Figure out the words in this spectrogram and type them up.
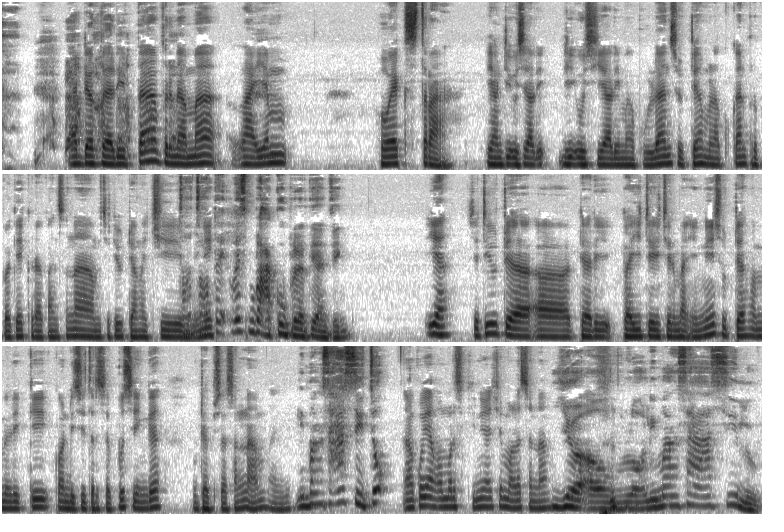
ada balita bernama Layem Hoekstra yang di usia di usia lima bulan sudah melakukan berbagai gerakan senam jadi udah nge-gym ini wis mlaku berarti anjing. iya jadi udah eh, dari bayi dari Jerman ini sudah memiliki kondisi tersebut sehingga udah bisa senam anjing. Limang sasi, Cuk. aku yang umur segini aja malah senam Ya Allah, limang sasi lho.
